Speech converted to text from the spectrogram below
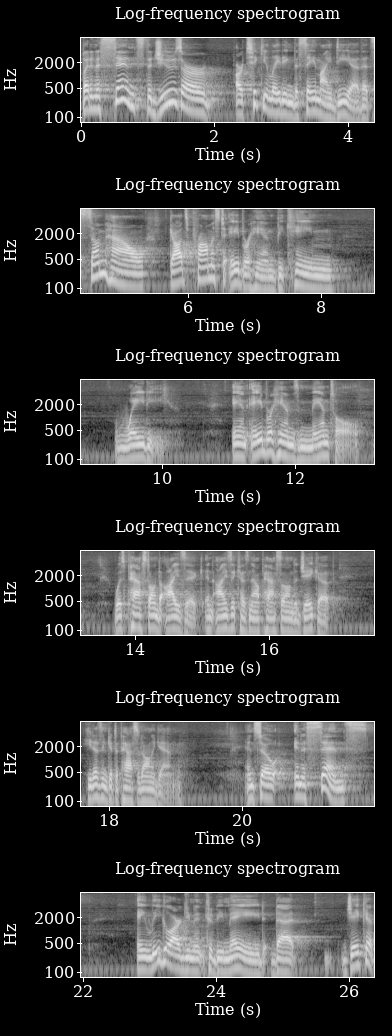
But in a sense, the Jews are articulating the same idea that somehow God's promise to Abraham became weighty, and Abraham's mantle was passed on to Isaac, and Isaac has now passed it on to Jacob. He doesn't get to pass it on again. And so, in a sense, a legal argument could be made that Jacob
